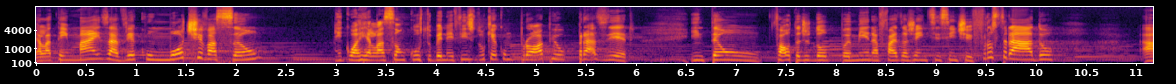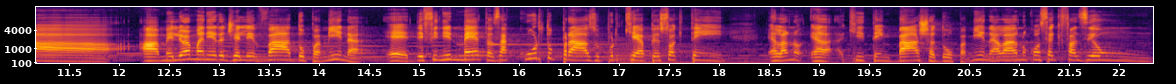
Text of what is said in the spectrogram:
ela tem mais a ver com motivação e com a relação custo-benefício do que com o próprio prazer. Então, falta de dopamina faz a gente se sentir frustrado. A, a melhor maneira de elevar a dopamina é definir metas a curto prazo, porque a pessoa que tem, ela, ela que tem baixa dopamina, ela não consegue fazer um,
